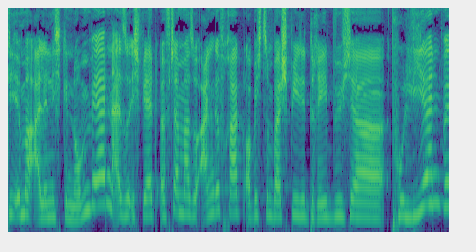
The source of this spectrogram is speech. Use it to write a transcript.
die immer alle nicht genommen werden. Also ich werde öfter mal so angefragt, ob ich zum Beispiel Drehbücher polieren will.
